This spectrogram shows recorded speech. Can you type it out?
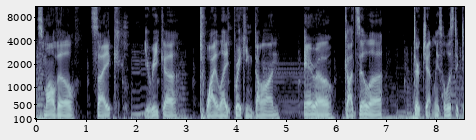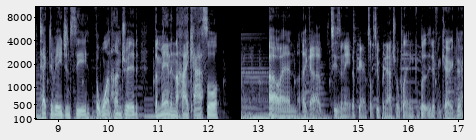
Smallville, Psych, Eureka, Twilight, Breaking Dawn, Arrow, Godzilla, Dirk Gently's Holistic Detective Agency, The 100, The Man in the High Castle. Oh, and like a season eight appearance on Supernatural, playing a completely different character.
